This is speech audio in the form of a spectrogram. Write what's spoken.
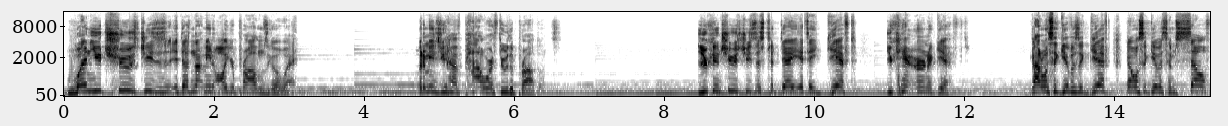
When you choose Jesus, it does not mean all your problems go away, but it means you have power through the problems. You can choose Jesus today. It's a gift. You can't earn a gift. God wants to give us a gift, God wants to give us Himself.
